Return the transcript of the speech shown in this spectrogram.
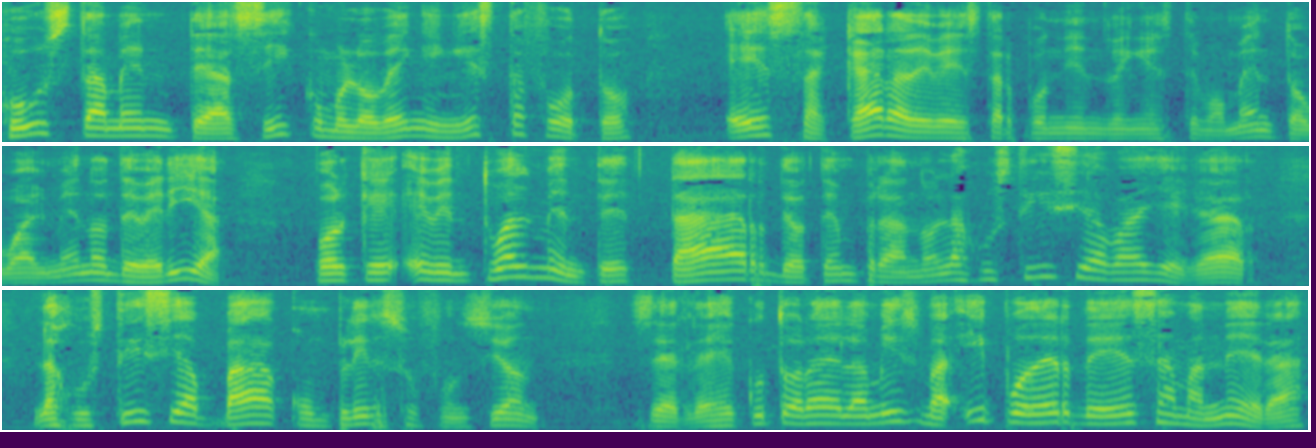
Justamente así como lo ven en esta foto, esa cara debe estar poniendo en este momento, o al menos debería, porque eventualmente, tarde o temprano, la justicia va a llegar, la justicia va a cumplir su función, ser la ejecutora de la misma y poder de esa manera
